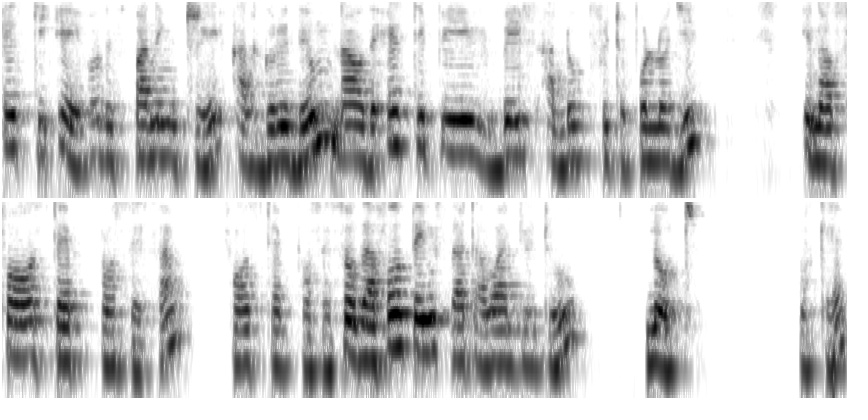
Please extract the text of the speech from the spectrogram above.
STA or the spanning tree algorithm, now the STP builds a loop-free topology in a four-step process. Four-step process. So there are four things that I want you to note, okay?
